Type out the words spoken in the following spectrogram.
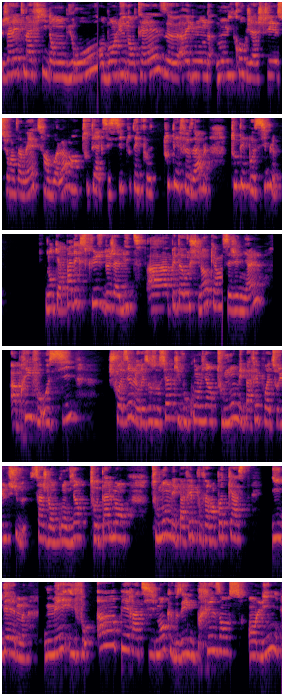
J'allaite ma fille dans mon bureau, en banlieue nantaise, euh, avec mon, micro que j'ai acheté sur Internet. Enfin voilà, hein, tout est accessible, tout est, tout est faisable, tout est possible. Donc il n'y a pas d'excuse de j'habite à Pétaouchnok, hein, c'est génial. Après, il faut aussi choisir le réseau social qui vous convient. Tout le monde n'est pas fait pour être sur YouTube. Ça, je l'en conviens totalement. Tout le monde n'est pas fait pour faire un podcast. Idem. Mais il faut impérativement que vous ayez une présence en ligne,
